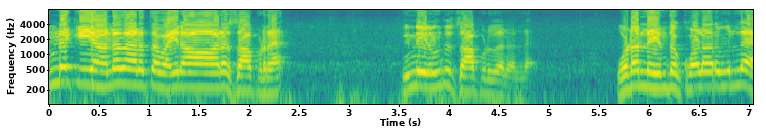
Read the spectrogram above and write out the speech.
இன்னைக்கு அன்னதானத்தை வயிறார சாப்பிட்ற. இன்னையிலிருந்து சாப்பிடுவேன் நல்ல உடலில் எந்த கோளாறும் இல்லை.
